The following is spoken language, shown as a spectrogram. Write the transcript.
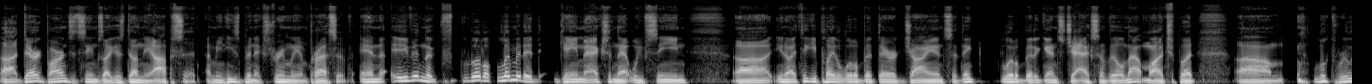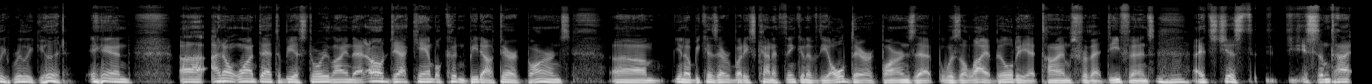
Uh, Derrick Barnes, it seems like, has done the opposite. I mean, he's been extremely impressive, and even the little limited game action that we've seen. Uh, you know, I think he played a little bit there Giants. I think a little bit against Jacksonville, not much, but um, looked really, really good. And uh, I don't want that to be a storyline that, oh, Jack Campbell couldn't beat out Derrick Barnes, um, you know, because everybody's kind of thinking of the old Derrick Barnes that was a liability at times for that defense. Mm-hmm. It's just sometimes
